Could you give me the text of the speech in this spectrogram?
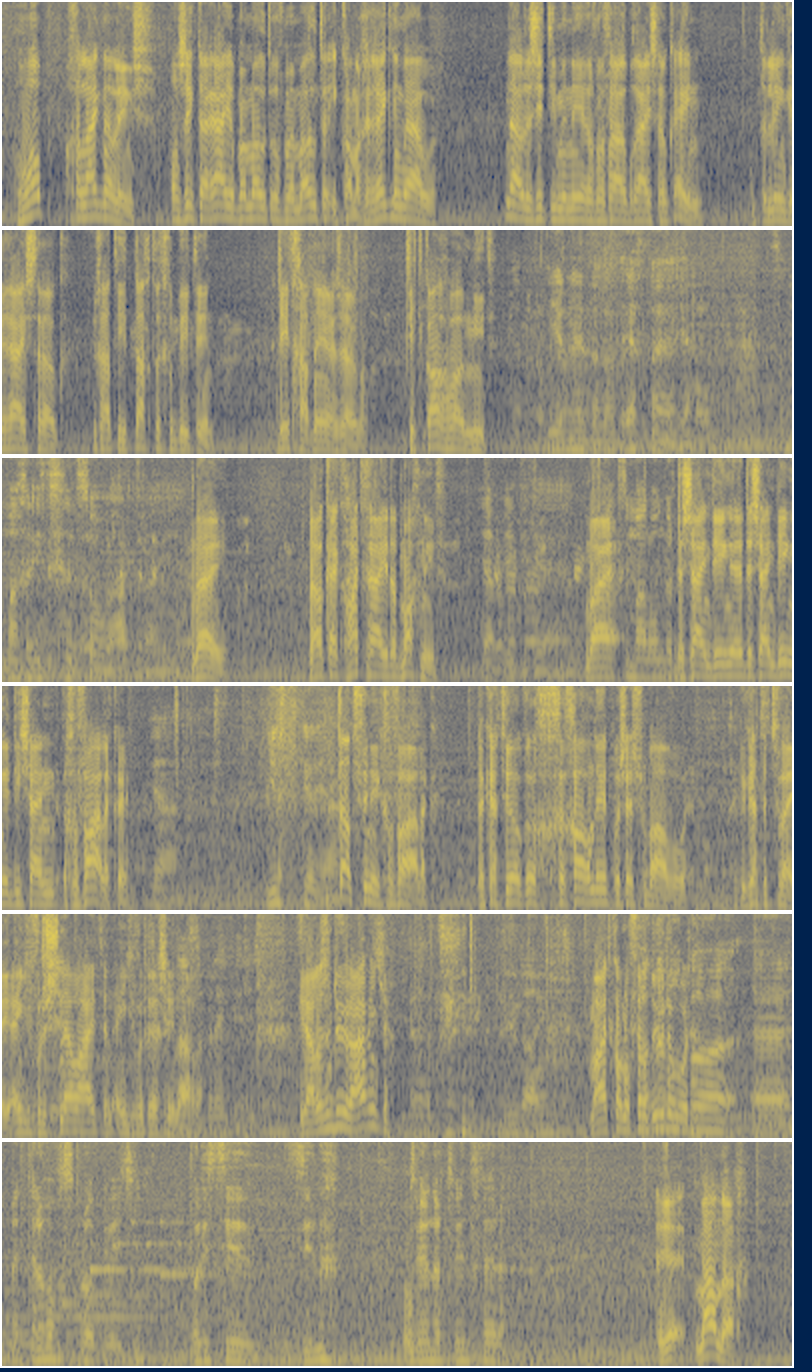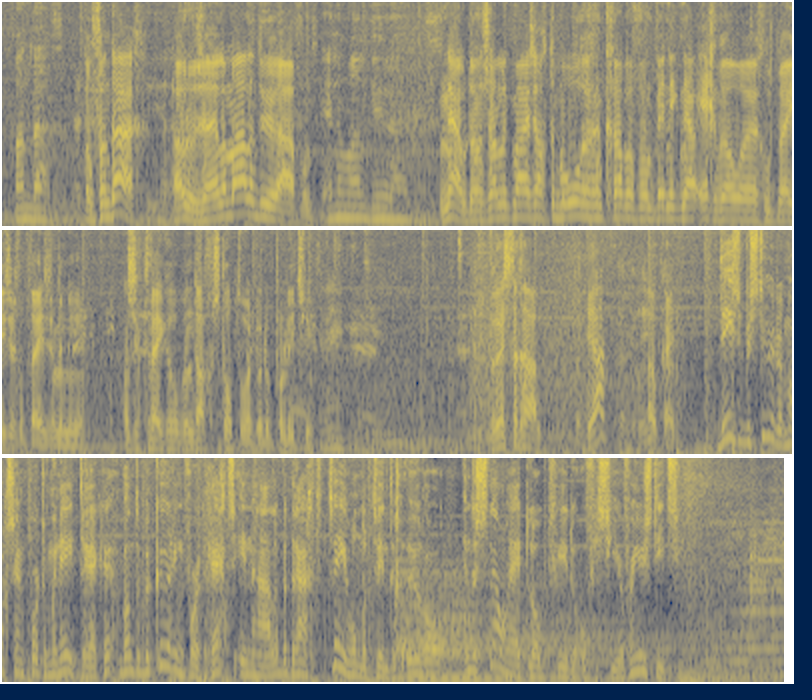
Hop, gelijk naar links. Als ik daar rij op mijn motor of mijn motor, ik kan er geen rekening mee houden. Nou, dan zit die meneer of mevrouw op rijstrook 1. Op de linker rijstrook. U gaat hier 80 gebied in. Dit gaat nergens over. Dit kan gewoon niet. Hier in Nederland echt, eh, ja. Mag niet zo hard rijden. Nee. Nou, kijk, hard rijden, dat mag niet. Ja, weet ik. Maar maximaal 100. er zijn dingen, er zijn dingen die zijn gevaarlijker. Ja. Eerste keer, ja. Dat vind ik gevaarlijk. Daar krijgt u ook een gegarandeerd proces verbaal voor. U krijgt er twee. Eentje voor de snelheid en eentje voor het rechts inhalen. Afspreken, weet je. Ja, dat is een duur avondje. Duur avond. Maar het kan nog veel duurder worden. ook eh, eh, met telefoon gesproken, weet je. Politie zien 220 euro. Ja, maandag. Vandaag. Oh, vandaag? Oh, dat is helemaal een dure avond. Helemaal duur avond. Nou, dan zal ik maar eens achter mijn oren gaan krabben van... ben ik nou echt wel eh, goed bezig op deze manier? Als ik twee keer op een dag gestopt word door de politie. Rustig aan. Ja? Oké. Deze bestuurder mag zijn portemonnee trekken, want de bekeuring voor het rechts inhalen bedraagt 220 euro en de snelheid loopt via de officier van justitie.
